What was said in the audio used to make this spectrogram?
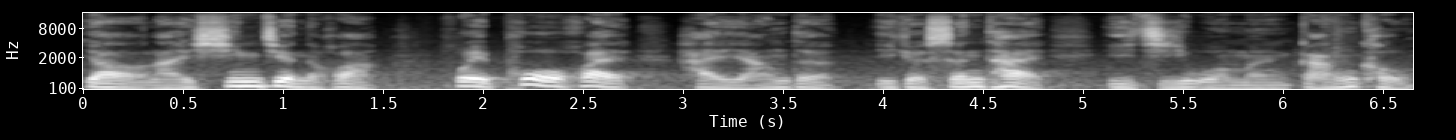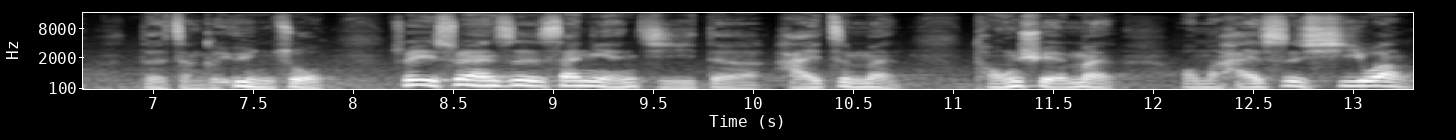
要来新建的话，会破坏海洋的一个生态以及我们港口的整个运作。所以，虽然是三年级的孩子们、同学们，我们还是希望。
